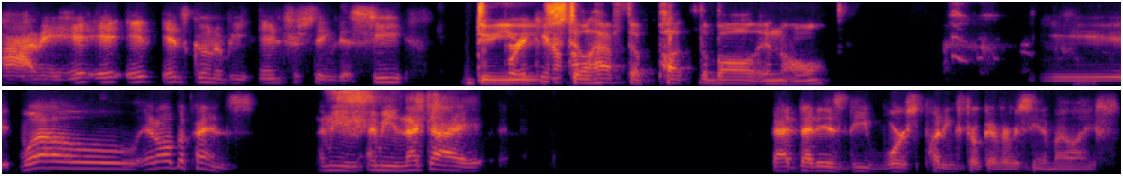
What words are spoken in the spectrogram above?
I mean, it, it, it it's going to be interesting to see. Do you still off. have to put the ball in the hole? Yeah, well, it all depends. I mean, I mean that guy. That that is the worst putting stroke I've ever seen in my life.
